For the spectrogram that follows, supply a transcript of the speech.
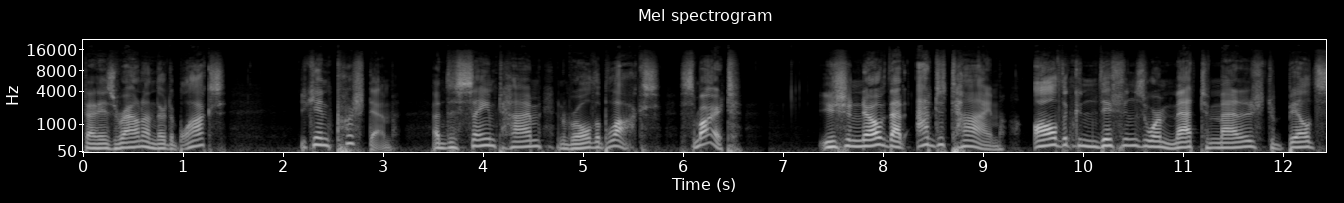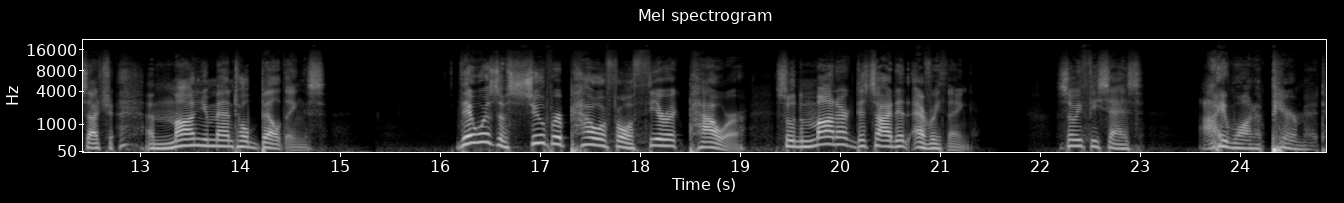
that is round under the blocks, you can push them at the same time and roll the blocks. Smart! You should know that at the time, all the conditions were met to manage to build such a monumental buildings. There was a super powerful etheric power, so the monarch decided everything. So if he says, I want a pyramid,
